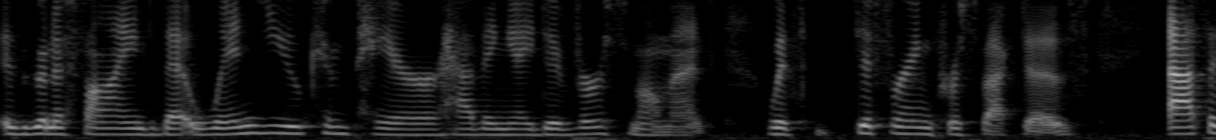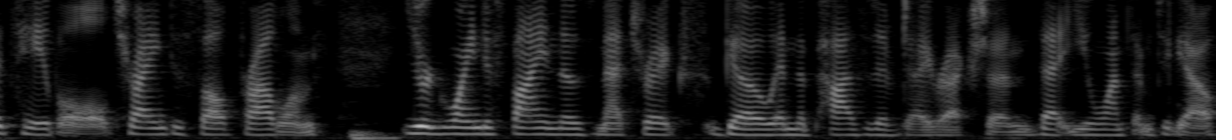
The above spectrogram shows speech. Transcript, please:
is going to find that when you compare having a diverse moment with differing perspectives, at the table trying to solve problems, you're going to find those metrics go in the positive direction that you want them to go.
